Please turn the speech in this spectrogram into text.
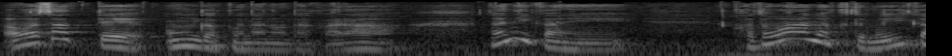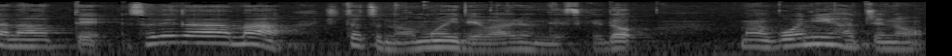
合わさって音楽なのだから何かにこだわらなくてもいいかなってそれがまあ一つの思いではあるんですけど、まあ、528の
